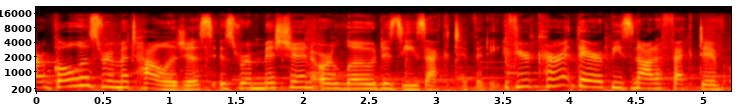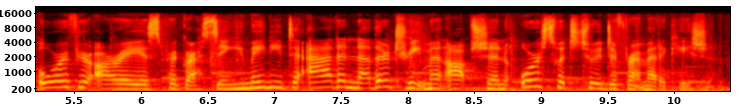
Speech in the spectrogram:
Our goal as rheumatologists is remission or low disease activity. If your current therapy is not effective or if your RA is progressing, you may need to add another treatment option or switch to a different medication.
